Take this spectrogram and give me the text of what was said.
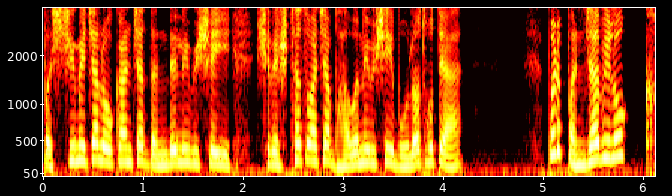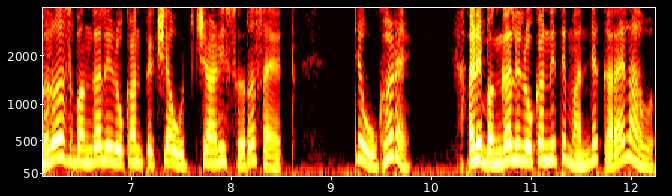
पश्चिमेच्या लोकांच्या दंडेलीविषयी श्रेष्ठत्वाच्या भावनेविषयी बोलत होत्या. पण पंजाबी लोक खरंच बंगाली लोकांपेक्षा उच्च आणि सरस आहेत. ते उघड आहे आणि बंगाली लोकांनी ते मान्य करायला हवं.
